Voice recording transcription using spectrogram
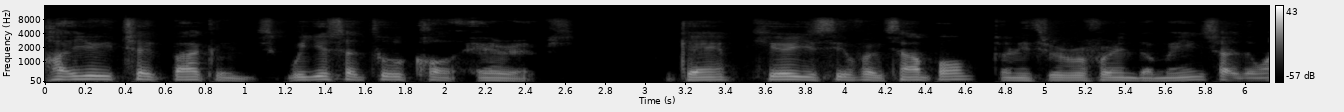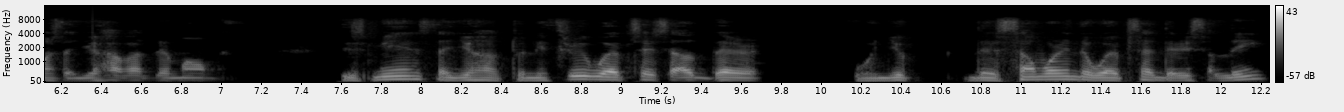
how do you check backlinks? We use a tool called Ahrefs. Okay, here you see, for example, 23 referring domains are the ones that you have at the moment. This means that you have 23 websites out there. When you there's somewhere in the website there is a link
